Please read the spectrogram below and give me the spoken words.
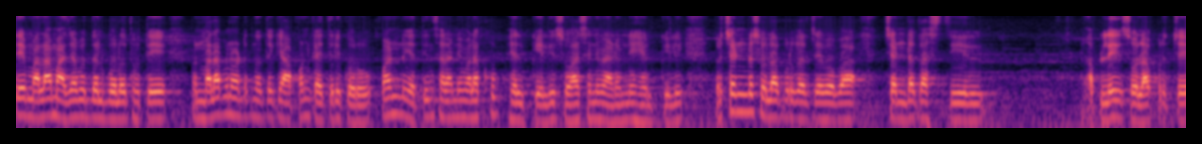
ते मला माझ्याबद्दल बोलत होते. पण मला पण वाटत नव्हतं की आपण काहीतरी करू. पण यतीन सरांनी मला खूप हेल्प केली. सुहासिनी मॅडमने हेल्प केली. प्रचंड सोलापूरकरचे बाबा चंडक असतील आपले सोलापूरचे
